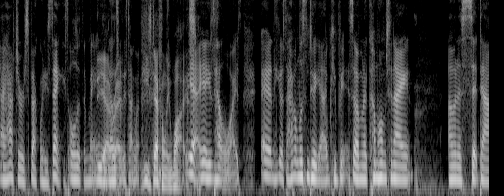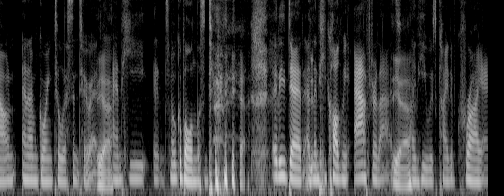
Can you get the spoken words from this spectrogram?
I have to respect what he's saying. He's older than me. Yeah, he knows right. what he's talking about. He's definitely wise. Yeah, yeah, he's hella wise. And he goes, I haven't listened to it yet. I'm keeping, so I'm gonna come home tonight. I'm gonna sit down and I'm going to listen to it. Yeah. And he and smoke a bowl and listen to it. Yeah. And he did. And then he called me after that. Yeah. And he was kind of crying.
